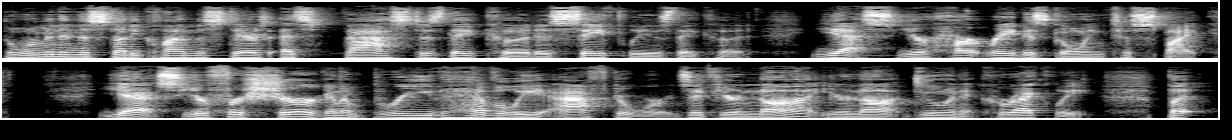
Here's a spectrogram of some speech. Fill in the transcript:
The women in the study climbed the stairs as fast as they could, as safely as they could. Yes, your heart rate is going to spike. Yes, you're for sure going to breathe heavily afterwards. If you're not, you're not doing it correctly. But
